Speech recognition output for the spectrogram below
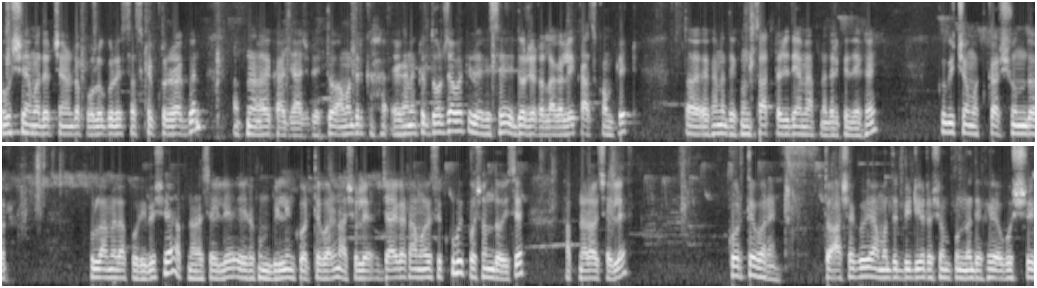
অবশ্যই আমাদের চ্যানেলটা ফলো করে সাবস্ক্রাইব করে রাখবেন। আপনারা কাজে আসবে। তো আমাদের এখানে একটা দরজা বাকি রয়ে গেছে। এই দরজাটা লাগালেই কাজ কমপ্লিট তা এখানে দেখুন ছাদটা যদি আমি আপনাদেরকে দেখাই, খুবই চমৎকার, সুন্দর, খোলামেলা পরিবেশে আপনারা চাইলে এরকম বিল্ডিং করতে পারেন। আসলে জায়গাটা আমার কাছে খুবই পছন্দ হয়েছে, আপনারাও চাইলে করতে পারেন। তো আশা করি আমাদের ভিডিওটা সম্পূর্ণ দেখে অবশ্যই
